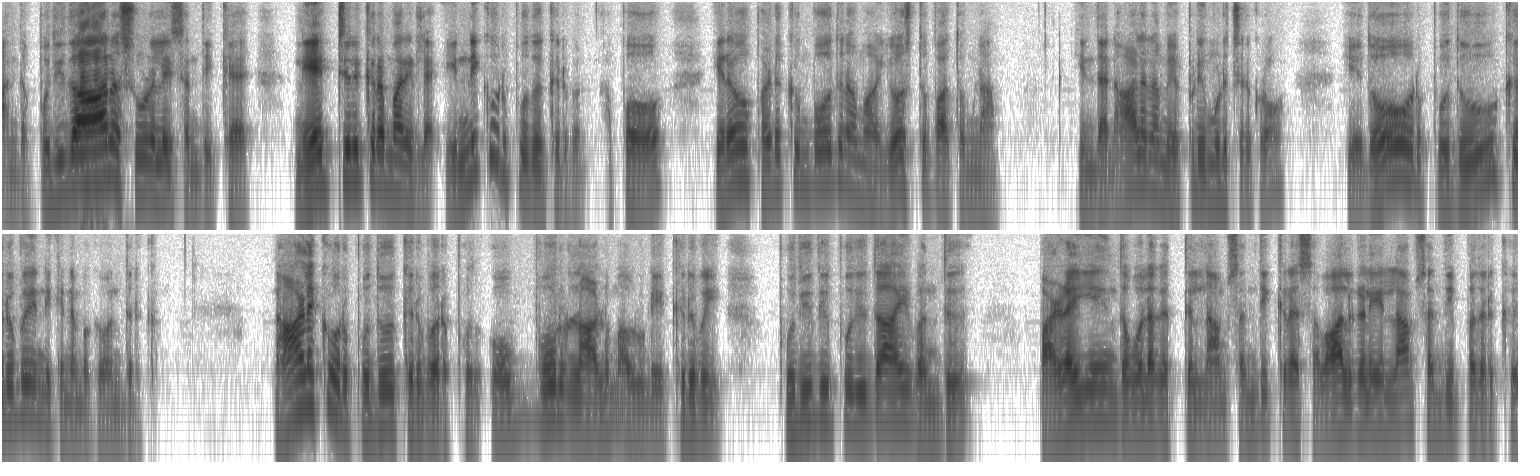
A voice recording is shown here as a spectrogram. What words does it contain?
அந்த புதிதான சூழலை சந்திக்க நேற்று இருக்கிற மாதிரி இல்லை இன்னைக்கு ஒரு புது கிருபன் அப்போது இரவு படுக்கும்போது நம்ம யோசித்து பார்த்தோம்னா இந்த நாளை நம்ம எப்படி முடிச்சிருக்கிறோம்? ஏதோ ஒரு புது கிருபை இன்னைக்கு நமக்கு வந்திருக்கு. நாளைக்கு ஒரு புது கிருபை இருப்போது ஒவ்வொரு நாளும் அவருடைய கிருபை புதிது புதிதாய் வந்து பழைய இந்த உலகத்தில் நாம் சந்திக்கிற சவால்களை எல்லாம் சந்திப்பதற்கு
